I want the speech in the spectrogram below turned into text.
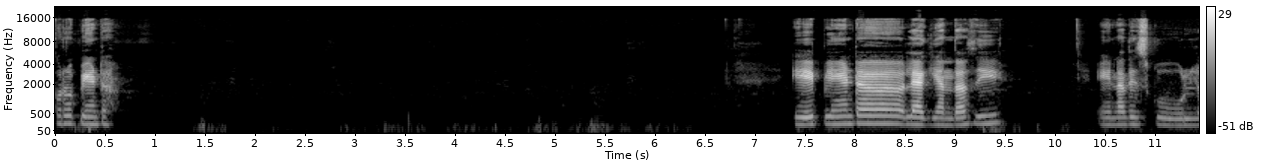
ਕਰੋ ਪੇਂਟ ਇਹ ਪੇਂਟ ਲੈ ਕੇ ਆਂਦਾ ਸੀ। ਇਹਨਾਂ ਦੇ ਸਕੂਲ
